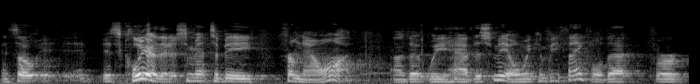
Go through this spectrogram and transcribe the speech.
And so it, it, it's clear that it's meant to be from now on uh, that we have this meal. We can be thankful that for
